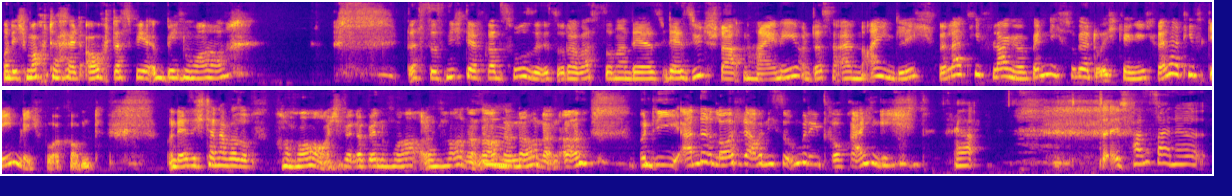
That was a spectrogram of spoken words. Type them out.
Und ich mochte halt auch, dass wir im Benoit, dass das nicht der Franzose ist oder was, sondern der, der Südstaaten-Heini und das einem eigentlich relativ lange, wenn nicht sogar durchgängig, relativ dämlich vorkommt. Und er sich dann aber so, oh, ich bin der Benoit, na. und die anderen Leute da aber nicht so unbedingt drauf reingehen. Ja. Ich fand seine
